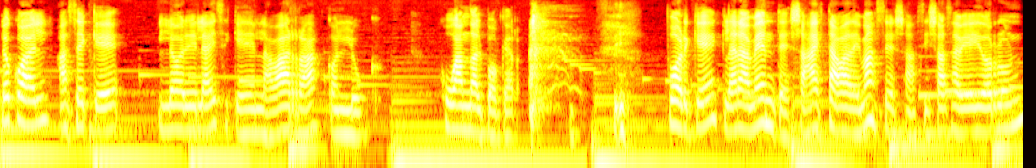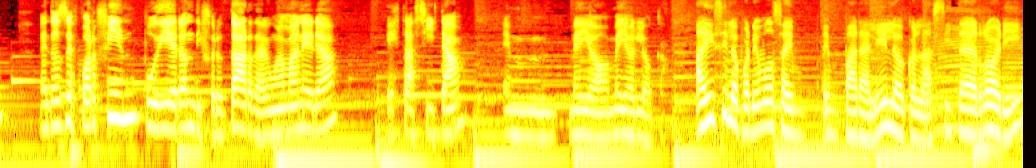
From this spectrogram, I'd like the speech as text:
Lo cual hace que Lorelai se quede en la barra con Luke, jugando al póker. Sí. Porque claramente ya estaba de más ella, si ya se había ido Run. Entonces por fin pudieron disfrutar de alguna manera esta cita en medio, medio loca. Ahí si lo ponemos en, en paralelo con la cita de Rory,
